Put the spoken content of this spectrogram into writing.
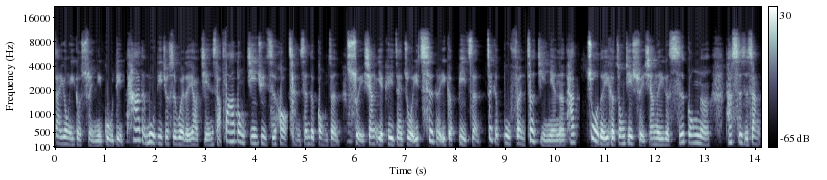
再用一个水泥固定，它的目的就是为了要减少发动机具之后产生的共振。水箱也可以再做一次的一个避震。这个部分这几年呢，它做的一个中继水箱的一个施工呢，它事实上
